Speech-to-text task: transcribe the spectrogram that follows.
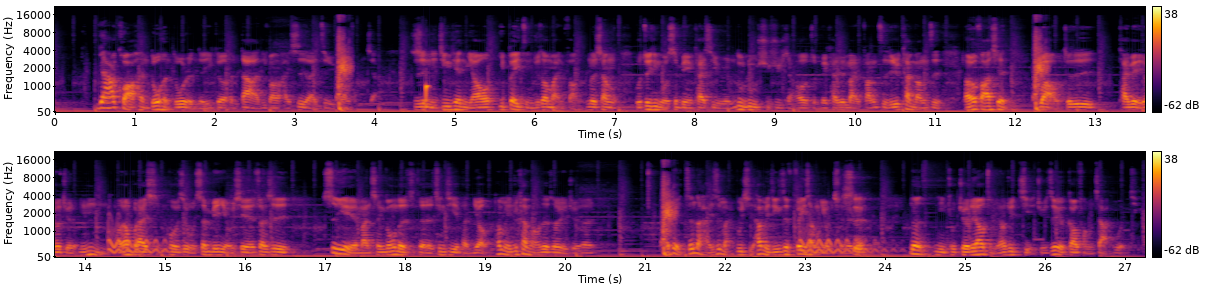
压垮很多很多人的一个很大的地方，还是来自于看房价。就是你今天你要一辈子你就要买房，那像我最近我身边也开始有人陆陆续续想要准备开始买房子去看房子，然后发现哇，就是台北就觉得嗯好像不太行，或者是我身边有一些算是事业也蛮成功的的亲戚朋友，他们去看房子的时候也觉得台北真的还是买不起，他们已经是非常有钱的人，那你就觉得要怎么样去解决这个高房价的问题？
